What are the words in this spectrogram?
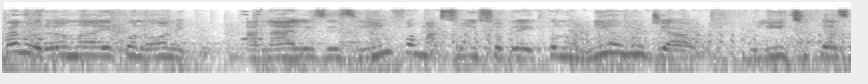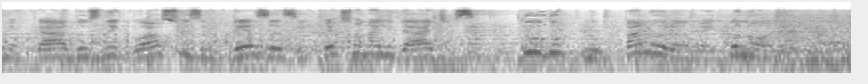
Panorama Econômico. Análises e informações sobre a economia mundial, políticas, mercados, negócios, empresas e personalidades. Tudo no Panorama Econômico.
